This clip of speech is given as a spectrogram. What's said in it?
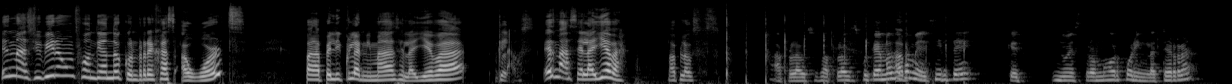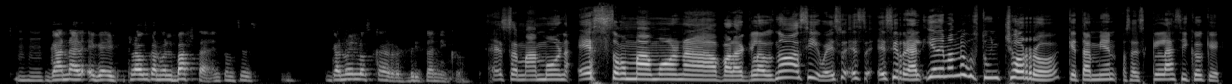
es más, si hubiera un Fondeando con Rejas Awards, para película animada se la lleva Klaus. Es más, se la lleva. Aplausos. Aplausos, aplausos. Porque además déjame decirte que nuestro amor por Inglaterra gana, eh, Klaus ganó el BAFTA, entonces Ganó el Oscar británico. Esa mamona, eso mamona para Klaus. No, así, güey, es, es, irreal. Y además me gustó un chorro que también, o sea, es clásico, que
